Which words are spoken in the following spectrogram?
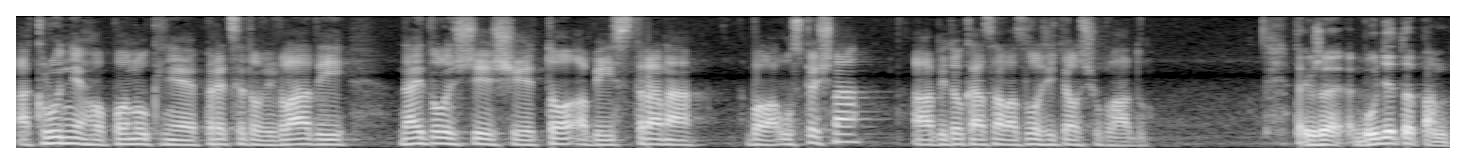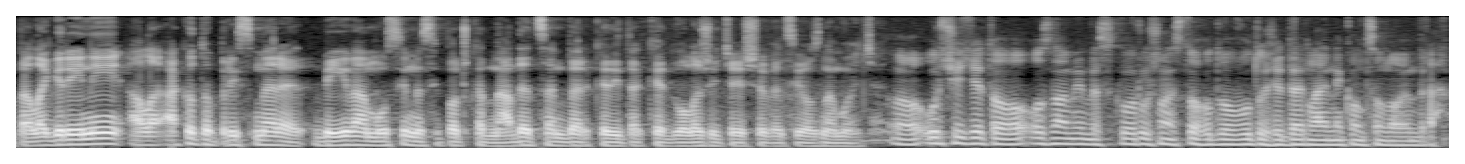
a kľudne ho ponúkne predsedovi vlády. Najdôležitejšie je to, aby strana bola úspešná a aby dokázala zložiť ďalšiu vládu. Takže bude to pán Pellegrini, ale ako to pri smere býva, musíme si počkať na december, kedy také dôležitejšie veci oznamujete. Určite to oznámime skôr už len z toho dôvodu, že deadline je koncom novembra.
